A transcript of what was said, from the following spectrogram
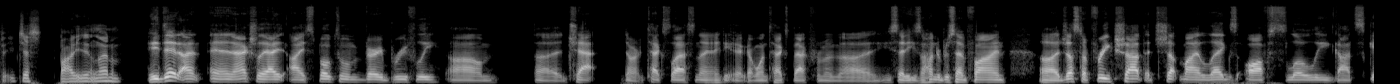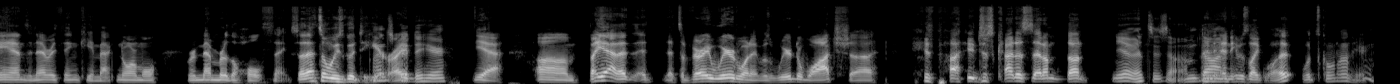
He just body didn't let him. He did, I, and actually, I, I spoke to him very briefly, um, uh, chat or text last night. I got one text back from him. Uh, he said he's 100 percent fine. Uh, just a freak shot that shut my legs off slowly. Got scans and everything, came back normal. Remember the whole thing. So that's always good to hear, That's right? good to hear. Yeah. Um, but yeah, that, it, that's a very weird one. It was weird to watch. Uh, his body just kind of said, "I'm done." Yeah, that's his. I'm done. and he was like, "What? What's going on here?"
